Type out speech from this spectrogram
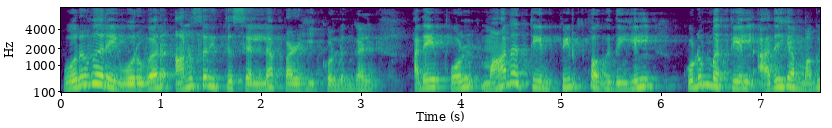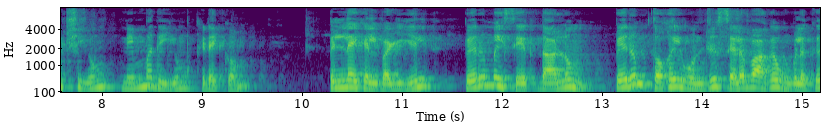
ஒருவரை ஒருவர் அனுசரித்து செல்ல பழகிக்கொள்ளுங்கள் அதேபோல் மாதத்தின் பிற்பகுதியில் குடும்பத்தில் அதிக மகிழ்ச்சியும் நிம்மதியும் கிடைக்கும். பிள்ளைகள் வழியில் பெருமை சேர்ந்தாலும் பெரும் தொகை ஒன்று செலவாக உங்களுக்கு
